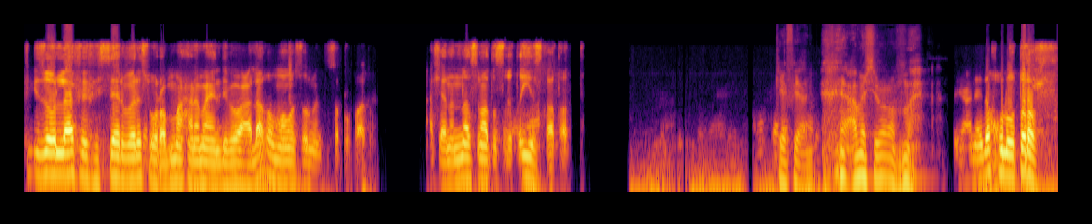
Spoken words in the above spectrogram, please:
في زول لافف في ال server اسمه رماح أنا ما عندي به علاقه وما مسؤول من تصرفاته. عشان الناس ما تسقط اي اسقاطات كيف يعني؟ عمل شنو رماح يعني دخلوا طرف.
